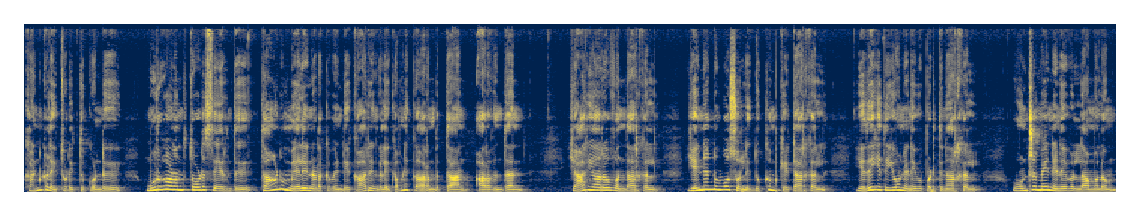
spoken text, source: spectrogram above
கண்களை துடைத்து கொண்டு முருகானந்தத்தோடு சேர்ந்து தானும் மேலே நடக்க வேண்டிய காரியங்களை கவனிக்க ஆரம்பித்தான் அரவிந்தன். யார் யாரோ வந்தார்கள்? என்னென்னவோ சொல்லி துக்கம் கேட்டார்கள். எதை எதையோ நினைவுபடுத்தினார்கள். ஒன்றுமே நினைவில்லாமலும்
